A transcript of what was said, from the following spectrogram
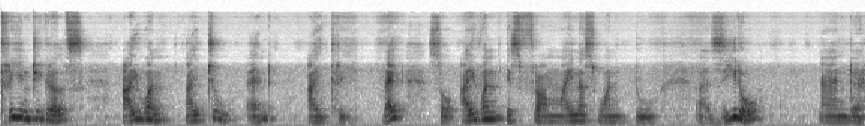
three integrals i1 i2 and i3 right? So i1 is from minus 1 to uh, 0 and uh,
